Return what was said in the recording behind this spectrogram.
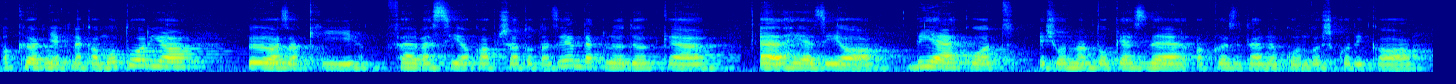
a környéknek a motorja, ő az, aki felveszi a kapcsolatot az érdeklődőkkel, elhelyezi a diákot, és onnantól kezdve a közvetelnök gondoskodik a,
